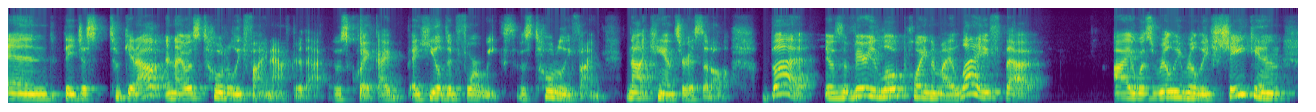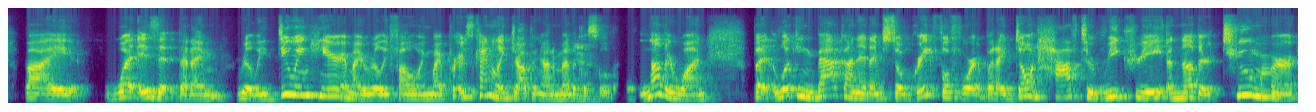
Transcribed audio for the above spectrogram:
and they just took it out and I was totally fine after that. It was quick. I, I healed in four weeks. It was totally fine, not cancerous at all. But it was a very low point in my life that I was really, really shaken by what is it that I'm really doing here? Am I really following my? It was kind of like dropping out of medical yeah. school. Another one, but looking back on it, I'm so grateful for it. But I don't have to recreate another tumor,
